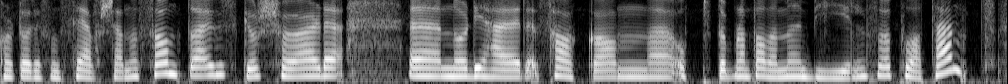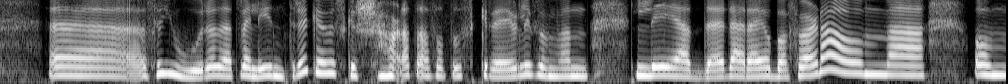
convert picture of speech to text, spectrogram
klart å liksom se for seg noe sånt. Og jeg husker jo sjøl eh, når de her sakene oppstod, bl.a. med bilen som var påtent. Eh, så gjorde det et veldig inntrykk. Jeg husker sjøl at jeg satt og skrev liksom en leder der jeg jobba før, da, om, eh, om,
